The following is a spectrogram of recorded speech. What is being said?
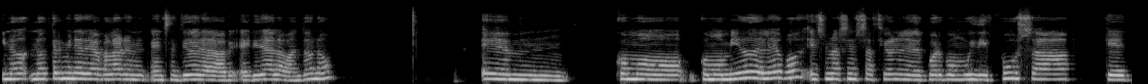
y no, no terminé de hablar en, en sentido de la herida del abandono, Em, como, como, miedo del ego es una sensación en el cuerpo muy difusa, que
